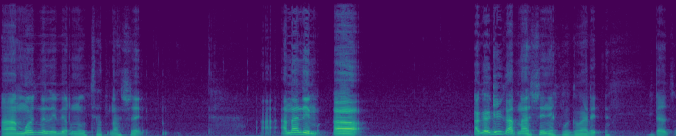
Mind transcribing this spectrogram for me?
а можно ли вернуть отношения? Аноним, а О каких отношениях вы говорите? Опять же.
